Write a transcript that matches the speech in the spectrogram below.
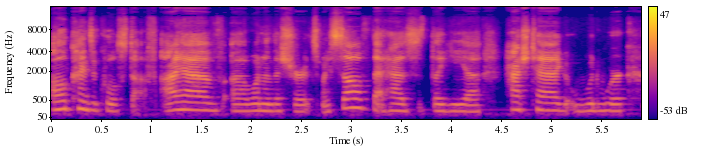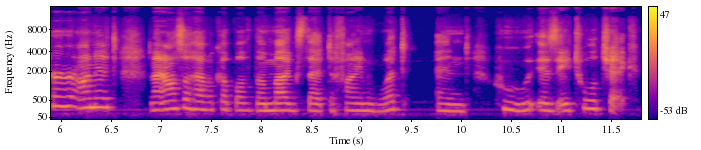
all kinds of cool stuff. I have uh, one of the shirts myself that has the uh, hashtag woodwork her on it. And I also have a couple of the mugs that define what and who is a tool chick.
